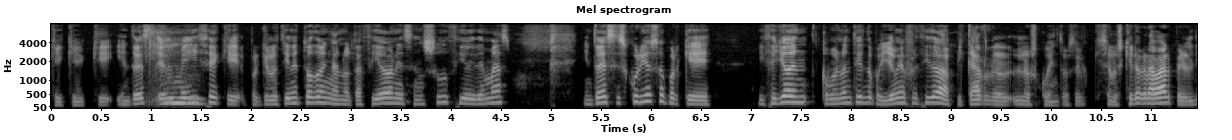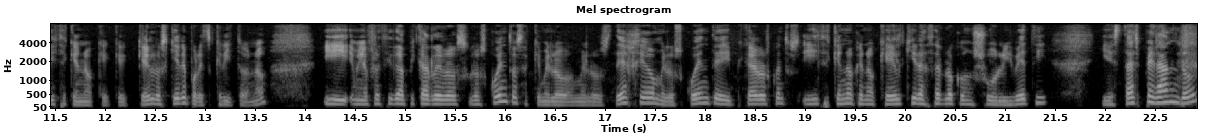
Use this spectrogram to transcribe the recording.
Que, que, y entonces él me dice que, porque lo tiene todo en anotaciones, en sucio y demás, entonces es curioso porque dice yo, como no entiendo, pues yo me he ofrecido a picar los cuentos. Se los quiero grabar, pero él dice que no, que, que, él los quiere por escrito, ¿no? Y me he ofrecido a picarle los, los cuentos, a que me, lo, me, los deje o me los cuente y picar los cuentos. Y dice que no, que no, que él quiere hacerlo con su Olivetti y está esperando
